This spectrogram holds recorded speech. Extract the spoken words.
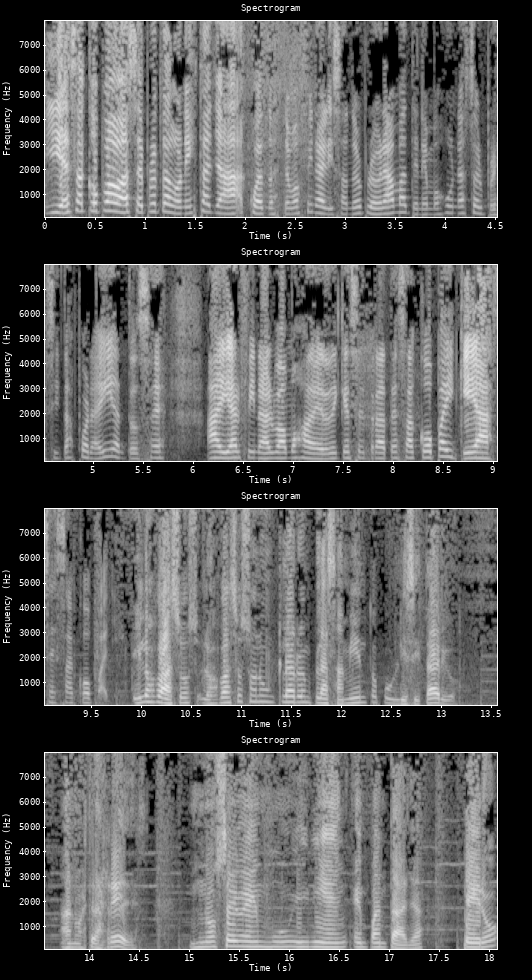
y esa copa va a ser protagonista ya cuando estemos finalizando el programa. Tenemos unas sorpresitas por ahí, entonces ahí al final vamos a ver de qué se trata esa copa y qué hace esa copa allí. Y los vasos, los vasos son un claro emplazamiento publicitario a nuestras redes. No se ven muy bien en pantalla, pero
